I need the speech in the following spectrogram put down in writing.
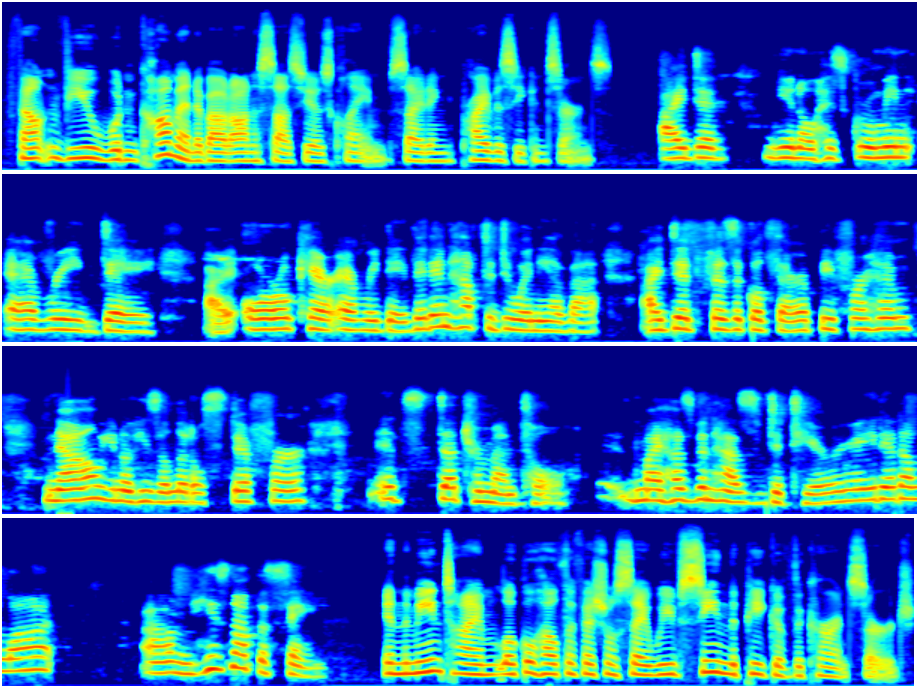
Fountain View wouldn't comment about Anastasio's claim, citing privacy concerns. I did, you know, his grooming every day. I oral care every day. They didn't have to do any of that. I did physical therapy for him. Now, you know, he's a little stiffer. It's detrimental. My husband has deteriorated a lot. Um, he's not the same. In the meantime, local health officials say we've seen the peak of the current surge.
